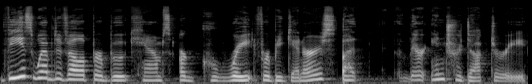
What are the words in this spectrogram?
These web developer boot camps are great for beginners, but they're introductory.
